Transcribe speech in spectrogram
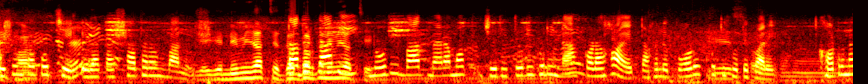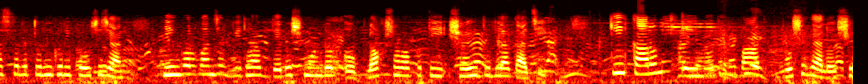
আশঙ্কা করছে এলাকার সাধারণ মানুষ। নেমে যাচ্ছে নদী বাঁধ মেরামত যদি তড়িঘড়ি না করা হয় তাহলে বড় ক্ষতি হতে পারে। ঘটনাস্থলে তড়িঘড়ি পৌঁছে যান হিঙ্গলগঞ্জের বিধায়ক দেবেশ মণ্ডল ও ব্লক সভাপতি শহীদুল্লাহ গাজী। কি কারণে এই নদীর বাঁধ বসে গেল সে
